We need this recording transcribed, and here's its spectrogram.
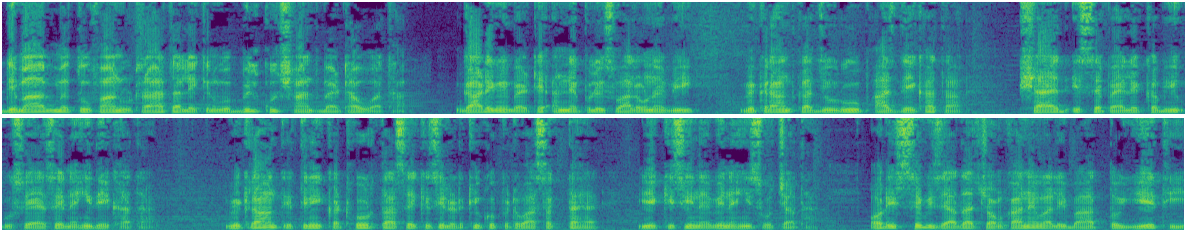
दिमाग में तूफ़ान उठ रहा था, लेकिन वो बिल्कुल शांत बैठा हुआ था। गाड़ी में बैठे अन्य पुलिस वालों ने भी विक्रांत का जो रूप आज देखा था शायद इससे पहले कभी उसे ऐसे नहीं देखा था। विक्रांत इतनी कठोरता से किसी लड़की को पिटवा सकता है, ये किसी ने भी नहीं सोचा था। और इससे भी ज़्यादा चौंकाने वाली बात तो ये थी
